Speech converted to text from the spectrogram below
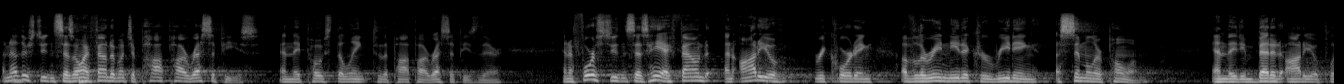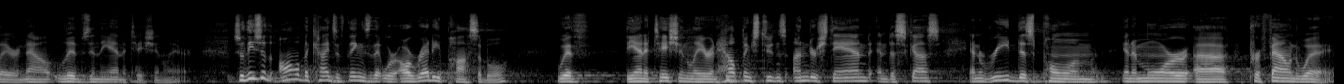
Another student says, oh, I found a bunch of pawpaw recipes, and they post the link to the pawpaw recipes there. And a fourth student says, hey, I found an audio recording of Lorine Niedecker reading a similar poem. And the embedded audio player now lives in the annotation layer. So these are all the kinds of things that were already possible with the annotation layer and helping students understand and discuss and read this poem in a more uh, profound way.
